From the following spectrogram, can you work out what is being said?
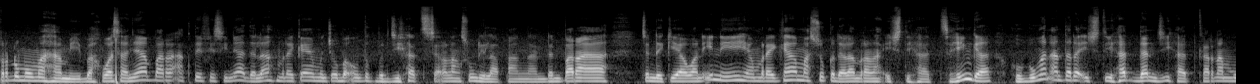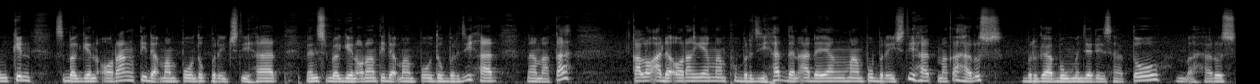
perlu memahami bahwasanya para aktivis ini adalah mereka yang mencoba untuk berjihad secara langsung di lapangan. Dan para cendekiawan ini yang mereka masuk ke dalam ranah ijtihad. Sehingga hubungan antara ijtihad dan jihad karena mungkin sebagian orang tidak mampu untuk berijtihad dan sebagian orang tidak mampu untuk berjihad nah maka kalau ada orang yang mampu berjihad dan ada yang mampu berijtihad, maka harus bergabung menjadi satu, harus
